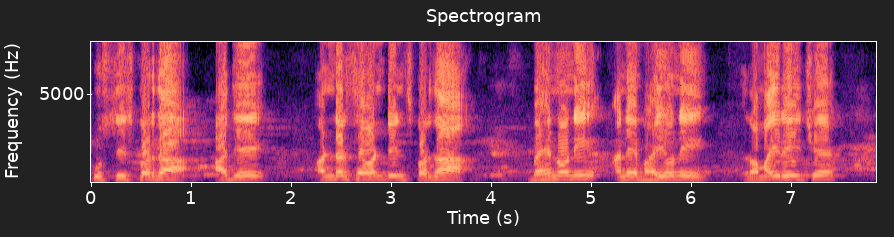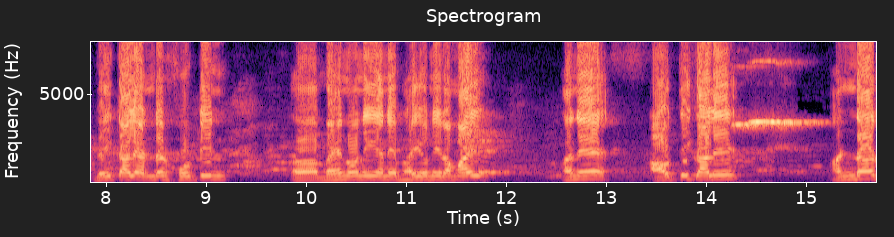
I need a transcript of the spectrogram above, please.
કુસ્તી સ્પર્ધા, આજે અંડર સેવન્ટીન સ્પર્ધા બહેનોની અને ભાઈઓની રમાઈ રહી છે. ગઈકાલે અંડર ફોર્ટીન બહેનોની અને ભાઈઓની રમાઈ અને આવતીકાલે અંડર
